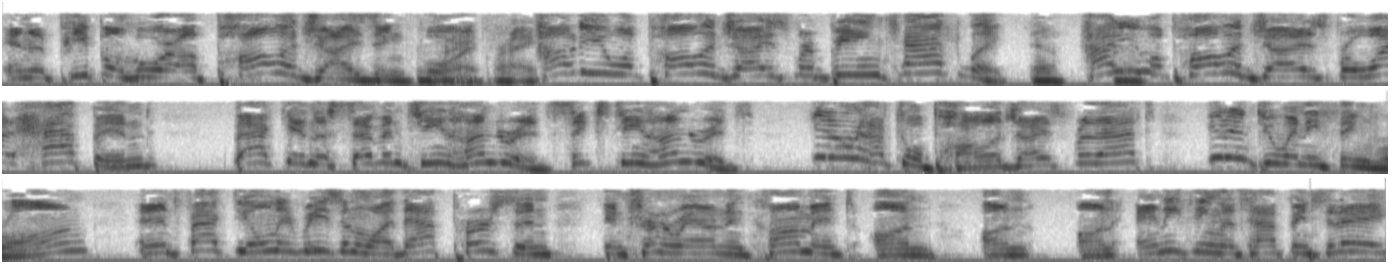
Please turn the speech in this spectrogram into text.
and the people who are apologizing for it. right. How do you apologize for being Catholic? Yeah. How do you apologize for what happened back in the 1700s, 1600s? You don't have to apologize for that. You didn't do anything wrong. And in fact, the only reason why that person can turn around and comment on on on anything that's happening today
